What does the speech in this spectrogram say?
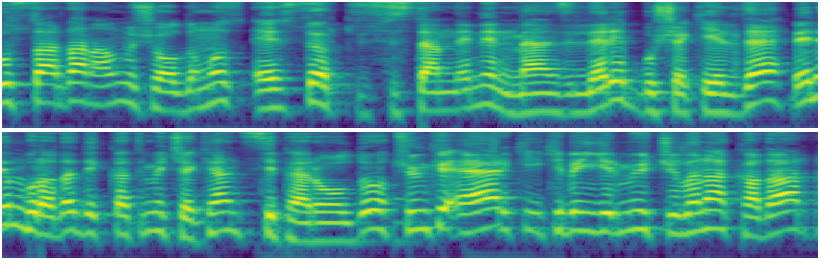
Ruslardan almış olduğumuz S-400 sistemlerinin menzilleri bu şekilde. Benim burada dikkatimi çeken siper oldu. Çünkü eğer ki 2023 yılına kadar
